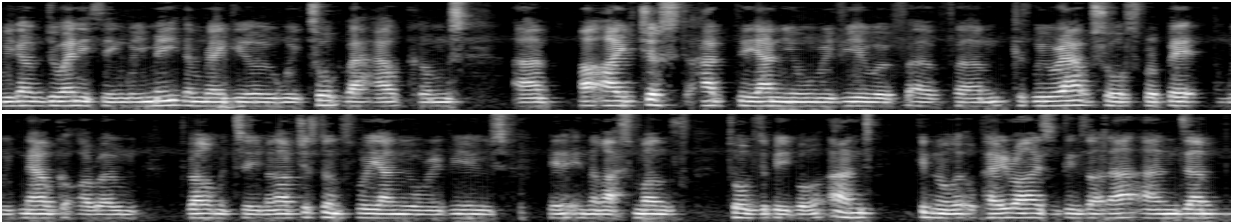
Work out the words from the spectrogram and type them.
We don't do anything. We meet them regularly. We talk about outcomes. Um, I, have just had the annual review of because um, we were outsourced for a bit, and we've now got our own development team. And I've just done three annual reviews in, in the last month, talking to people. And giving them a little pay rise and things like that. And um,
